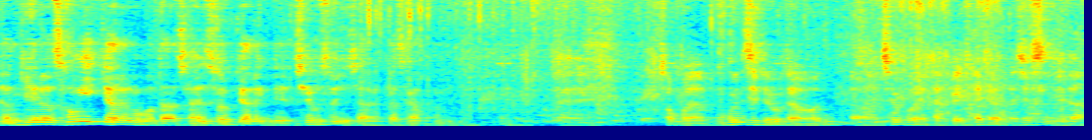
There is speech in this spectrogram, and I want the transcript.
연기는 성의 있게 하는 것보다 자연스럽게 하는 게 최우선이지 않을까 생각합니다. 정말 묵은지 배우다운 어, 최고의 답변이 아니었나 싶습니다.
